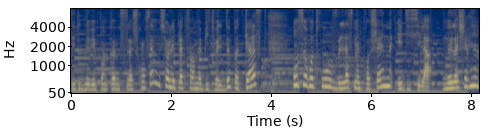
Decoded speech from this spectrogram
www.com français ou sur les plateformes habituelles de podcast. On se retrouve la semaine prochaine et d'ici là, ne lâchez rien.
